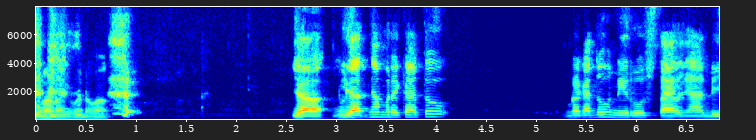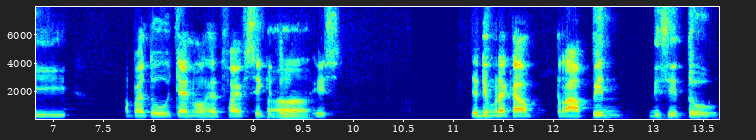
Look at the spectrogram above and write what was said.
gimana gimana bang ya ngelihatnya mereka tuh mereka tuh niru stylenya di apa itu channel Head Five Six gitu loh, Ah. is. Jadi mereka terapin di situ.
